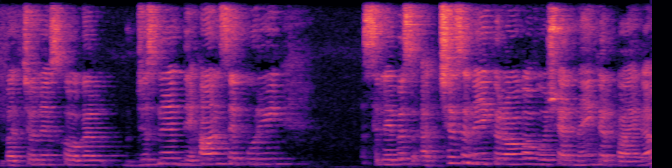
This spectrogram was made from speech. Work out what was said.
बच्चों ने इसको अगर, जिसने ध्यान से पूरी सिलेबस अच्छे से नहीं करा होगा, वो शायद नहीं कर पाएगा।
